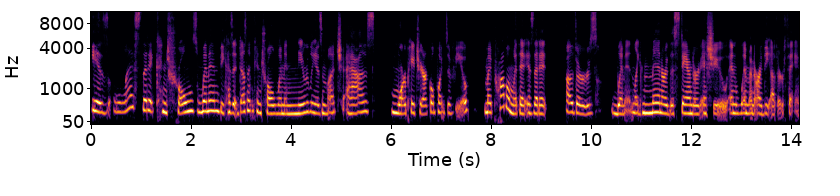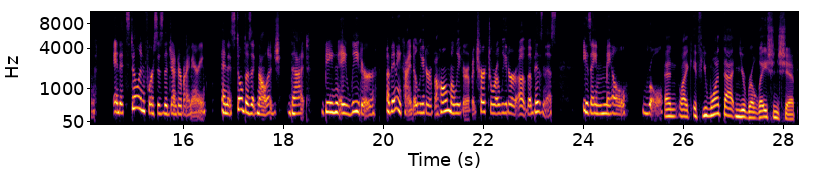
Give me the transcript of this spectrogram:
is less that it controls women because it doesn't control women nearly as much as more patriarchal points of view. My problem with it is that it others women, like men are the standard issue and women are the other thing. And it still enforces the gender binary. And it still does acknowledge that being a leader of any kind, a leader of a home, a leader of a church, or a leader of a business, is a male role. And like, if you want that in your relationship,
